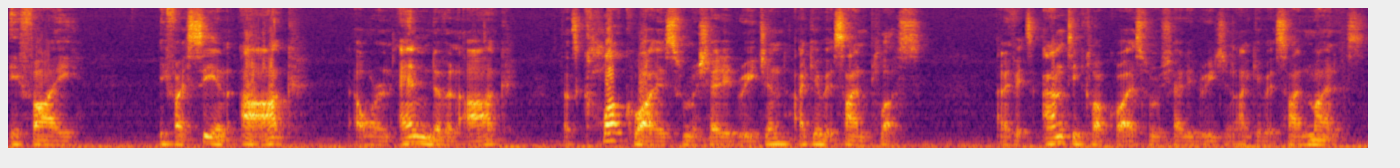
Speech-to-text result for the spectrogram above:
if I if I see an arc or an end of an arc that's clockwise from a shaded region, I give it sign plus. And if it's anti-clockwise from a shaded region, I give it sign minus.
